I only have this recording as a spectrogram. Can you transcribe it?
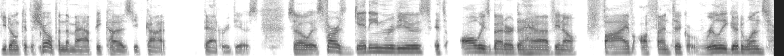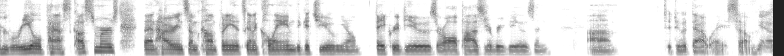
you don't get to show up in the map because you've got bad reviews. So as far as getting reviews it's always better to have you know five authentic really good ones from real past customers than hiring some company that's going to claim to get you you know fake reviews or all positive reviews and um, to do it that way so Yeah.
